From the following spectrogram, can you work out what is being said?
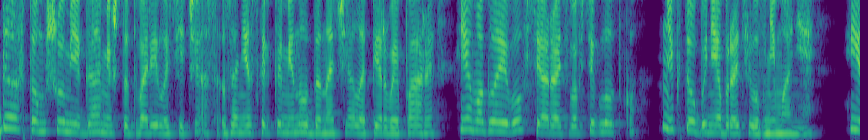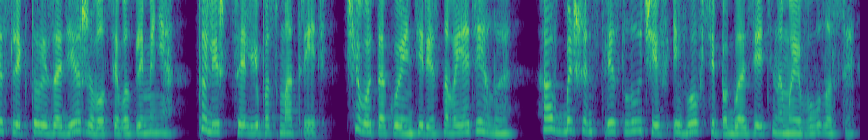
да, в том шуме гамме, что творилось сейчас, за несколько минут до начала первой пары, я могла и вовсе орать во всю глотку. Никто бы не обратил внимания. Если кто и задерживался возле меня, то лишь целью посмотреть, чего такое интересного я делаю. А в большинстве случаев и вовсе поглазеть на мои волосы,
